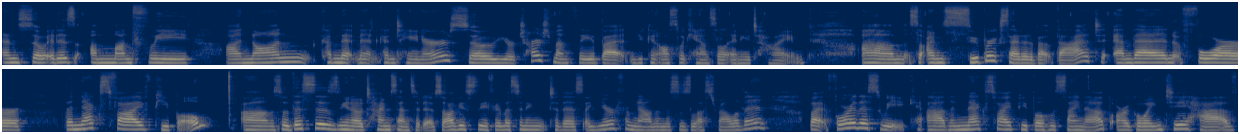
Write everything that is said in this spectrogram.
And so it is a monthly uh, non commitment container. So you're charged monthly, but you can also cancel anytime. Um, so I'm super excited about that. And then for the next five people, um, so this is, you know, time sensitive. So obviously, if you're listening to this a year from now, then this is less relevant. But for this week, uh, the next five people who sign up are going to have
